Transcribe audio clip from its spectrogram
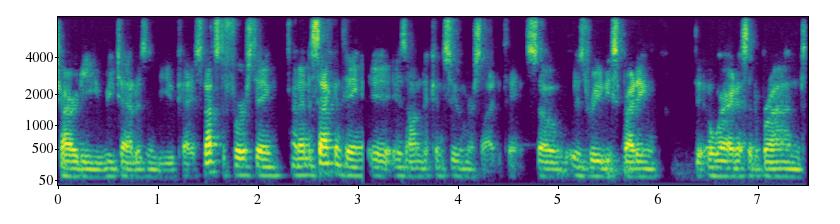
charity retailers in the UK. So that's the first thing. And then the second thing is on the consumer side of things. So is really spreading the awareness of the brand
